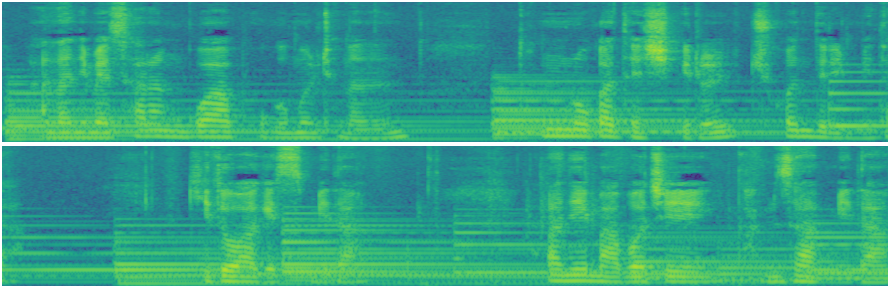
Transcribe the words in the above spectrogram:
하나님의 사랑과 복음을 전하는 통로가 되시기를 축원드립니다. 기도하겠습니다. 하나님 아버지 감사합니다.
